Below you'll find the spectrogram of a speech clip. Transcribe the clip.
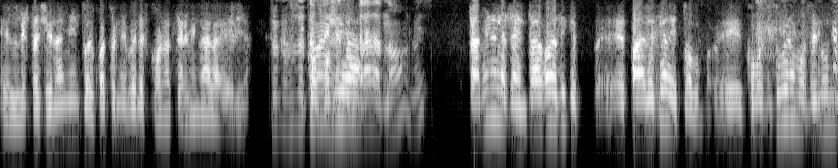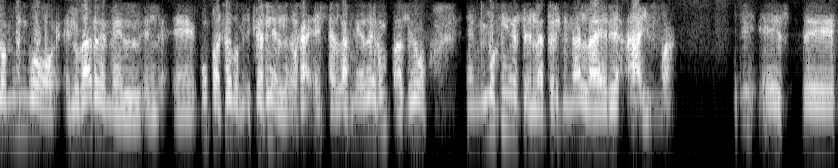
el estacionamiento de cuatro niveles con la terminal aérea. Creo que justo estaban en las entradas, ¿no, Luis? También en las entradas, ahora sí que eh, parecía de todo, eh, como si estuviéramos en un domingo, en lugar de en el, eh, un paseo dominical en la, la era un paseo en lunes en la terminal aérea AIFA. Este,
